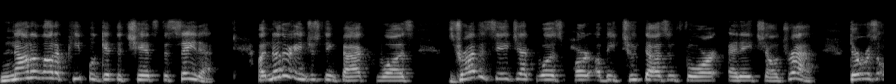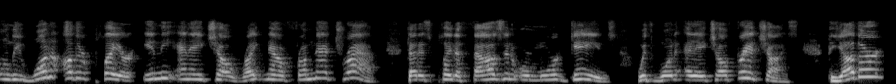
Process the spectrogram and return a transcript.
Not a lot of people get the chance to say that. Another interesting fact was Travis Zajac was part of the 2004 NHL draft. There was only one other player in the NHL right now from that draft that has played a thousand or more games with one NHL franchise. The other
